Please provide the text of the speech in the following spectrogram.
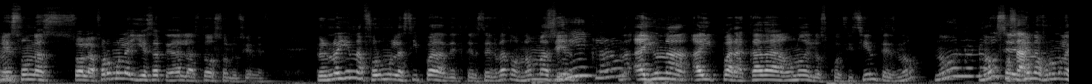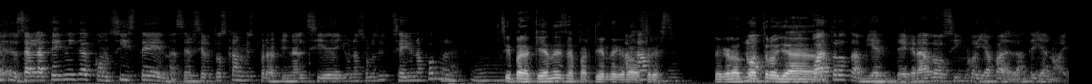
Es una sola fórmula y esa te da las dos soluciones. Pero no hay una fórmula así para del tercer grado, ¿no? Más sí, bien claro. hay una, hay para cada uno de los coeficientes, ¿no? No, no, no. No, o, sí, sea, hay una fórmula. eh, o sea, la técnica consiste en hacer ciertos cambios, pero al final sí hay una solución, sí hay una fórmula. Mm, Sí, para que ya no es a partir de grado Ajá. 3. De grado No, 4 ya. De 4 también, de grado 5 ya para adelante ya no hay.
